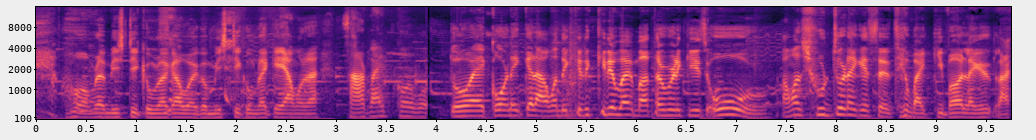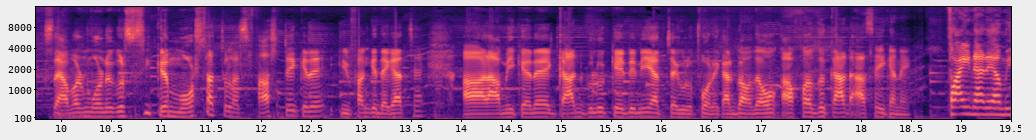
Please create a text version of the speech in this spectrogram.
ও আমরা মিষ্টি কুমড়া খাব এখন মিষ্টি কুমড়া খেয়ে আমরা সার্ভাইভ করব। তো এখন এখানে আমাদের এখানে কিরে ভাই মাথার উপরে কি ও আমার সূর্যটা গেছে। যে ভাই কীভাবে লাগে লাগছে। আমার মনে করছি এখানে মশলা চলে আসছে। ফার্স্টে এখানে ইরফানকে দেখাচ্ছে। আর আমি এখানে কাঠগুলো কেটে নিয়ে যাচ্ছে এগুলো। পরে কাটবে আমাদের আপাতত কাঠ আছে এখানে। ফাইনালি আমি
